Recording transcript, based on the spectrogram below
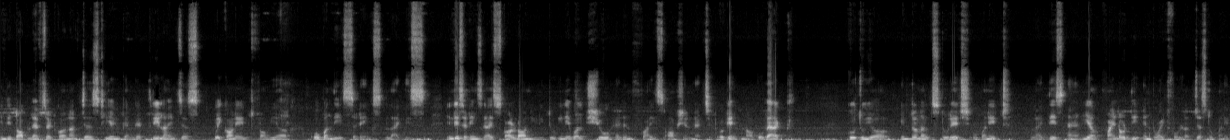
in the top left side corner just here you can get three lines. Just click on it. From here open the settings like this. In the settings guys scroll down. You need to enable show hidden files option. That's it. Okay? Now go back go to your internal storage open it like this and here find out the android folder. Just open it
